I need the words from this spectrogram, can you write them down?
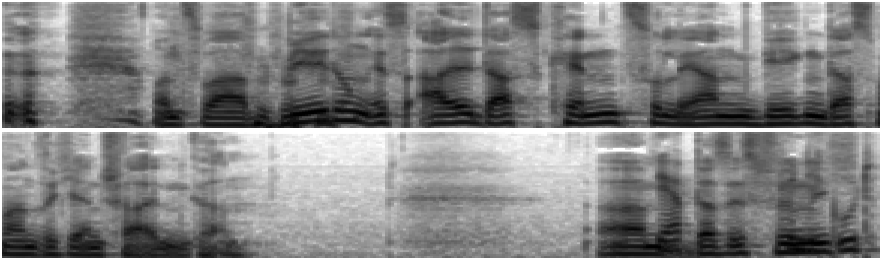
Und zwar Bildung ist all das kennenzulernen, gegen das man sich entscheiden kann. Ähm, ja, das ist für mich gut.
